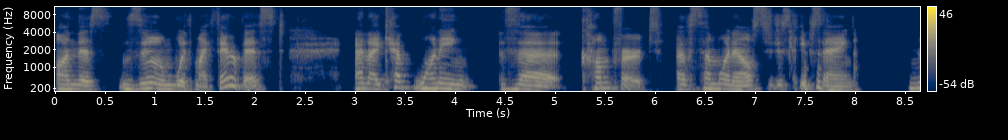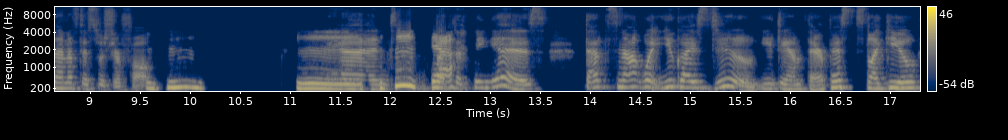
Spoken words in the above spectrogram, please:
on this Zoom with my therapist, and I kept wanting the comfort of someone else to just keep saying, none of this was your fault. Mm-hmm. And mm-hmm. yeah. but the thing is, that's not what you guys do, you damn therapists. Like you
